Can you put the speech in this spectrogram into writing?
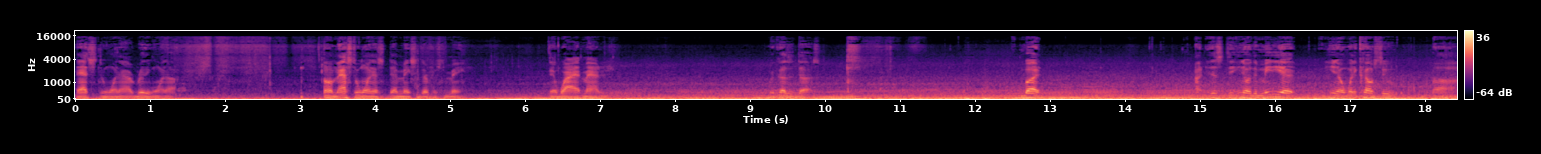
That's the one I really want up. Um, that's the one that's, that makes a difference to me and why it matters. Because it does. But this, you know, the media, you know, when it comes to uh,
